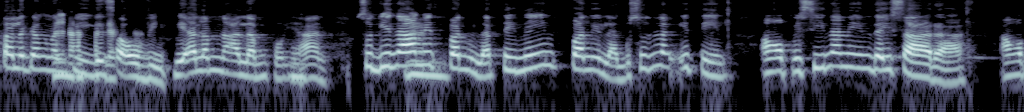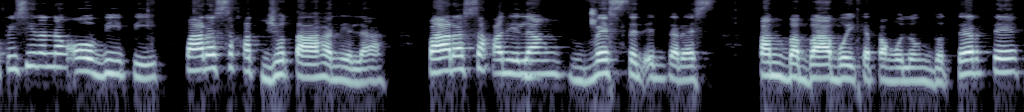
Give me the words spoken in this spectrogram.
talagang Wala nagpigil talaga. sa OVP. Alam na alam ko yan. So ginamit Hmm. pa nila, tinaint pa nila, gusto nilang itin ang opisina ni Inday Sara, ang opisina ng OVP para sa katjotahan nila, para sa kanilang vested interest, pambababoy kay Pangulong Duterte,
